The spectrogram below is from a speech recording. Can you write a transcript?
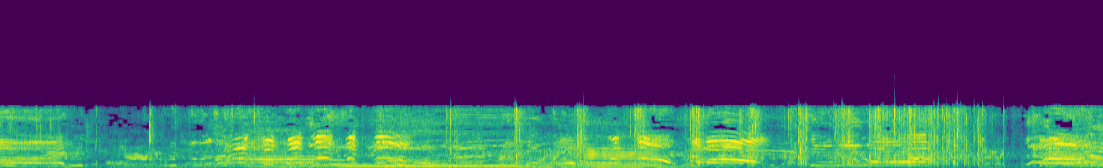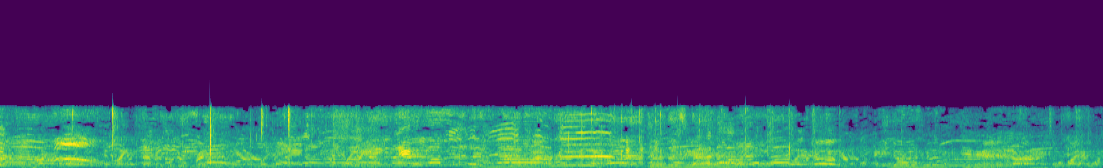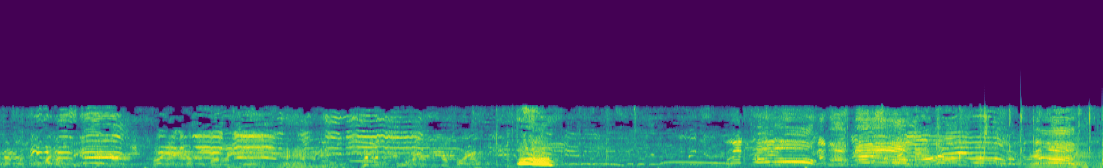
And in nine, four Ohio State Brian Murphy. Come on, Kyle! Come on! Come on!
